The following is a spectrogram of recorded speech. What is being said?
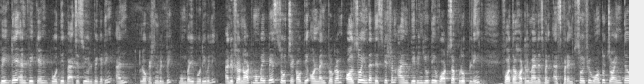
Weekday and weekend both the batches you will be getting and location will be Mumbai Borivali. And if you are not Mumbai based so check out the online program. Also in the description I am giving you the WhatsApp group link for the hotel management aspirant. So if you want to join the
